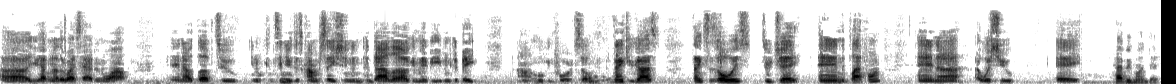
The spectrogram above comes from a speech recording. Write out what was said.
uh, you haven't otherwise had in a while. And I would love to, you know, continue this conversation and, and dialogue and maybe even debate uh, moving forward. So thank you guys. Thanks as always to Jay and the platform. And uh, I wish you a happy Monday.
